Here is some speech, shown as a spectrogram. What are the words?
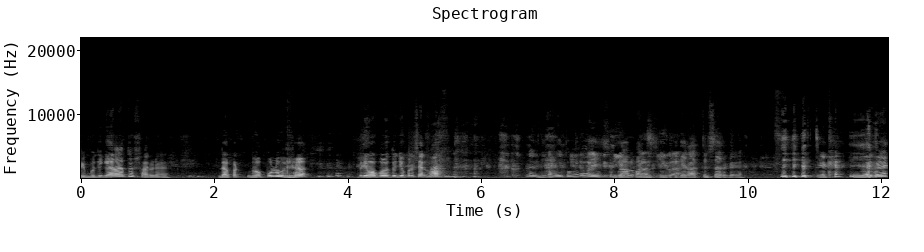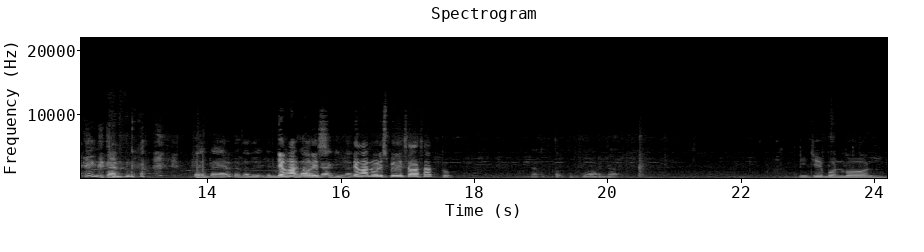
1300 harganya. Dapat 20 gila. 57% off. Lagi kamu itu Itu seberapa nih kulkas, gila. tiga ratus harganya Iya kan Iya. sebanyak ini kan tempel Dia nggak nulis, gila dia nggak nulis pilih salah satu. dapat tetap satu keluarga DJ Bonbon.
